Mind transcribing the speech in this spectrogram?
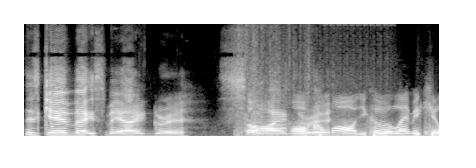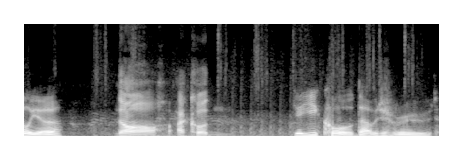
This game makes me angry. So angry. Oh, come on, you could have let me kill you. No, I couldn't. Yeah, you could. That was just rude.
